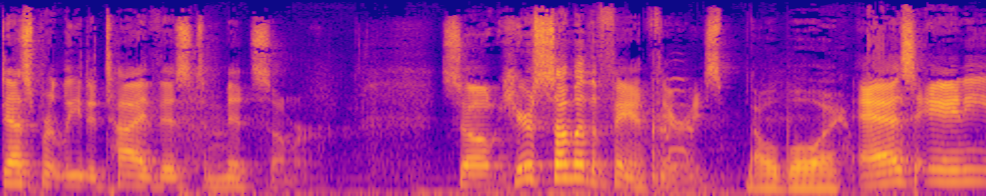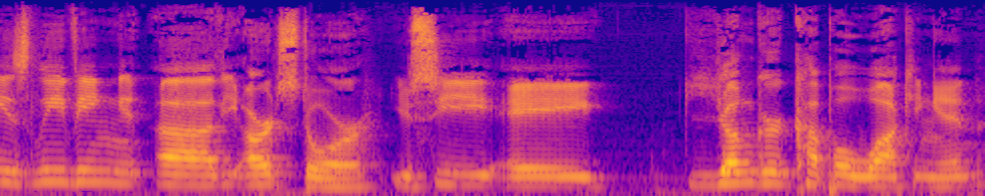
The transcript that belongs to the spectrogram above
desperately to tie this to Midsommar. So here's some of the fan theories. oh boy As Annie is leaving uh, the art store, you see a younger couple walking in.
